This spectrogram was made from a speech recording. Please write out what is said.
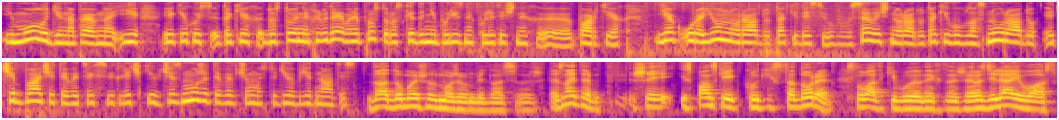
і молоді, напевно, і якихось таких достойних людей. людей, вони просто розкидані по різних політичних е, партіях, як у районну раду, так і десь в селищну раду, так і в обласну раду. Е, Чи бачите ви цих світлячків, чи зможете ви в чомусь тоді об'єднатись? Да, думаю, що зможемо об'єднатися. Знаєте, ще іспанські конкістадори, слова такі були в них, знаєш, розділяй власть.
